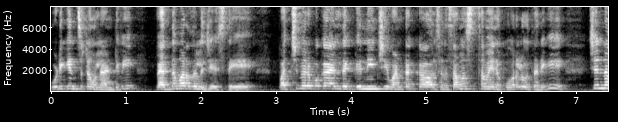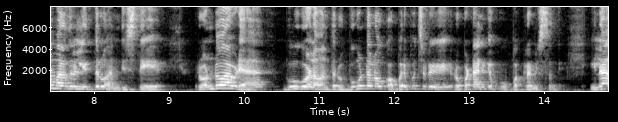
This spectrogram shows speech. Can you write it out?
ఉడికించటం లాంటివి పెద్ద మరదలు చేస్తే పచ్చిమిరపకాయల దగ్గర నుంచి వంటకు కావాల్సిన సమస్తమైన కూరలు తరిగి చిన్న మరదలు ఇద్దరు అందిస్తే రెండో ఆవిడ భూగోళం అంత రుబ్బుగుంటలో కొబ్బరి పుచ్చడి రుబ్బటానికి ఉపక్రమిస్తుంది. ఇలా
